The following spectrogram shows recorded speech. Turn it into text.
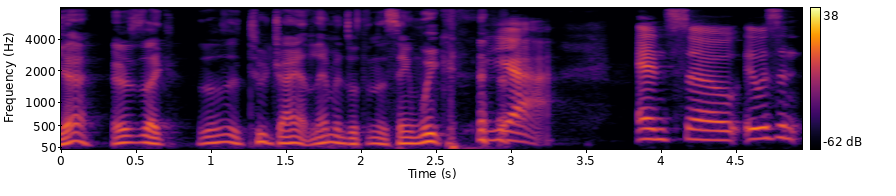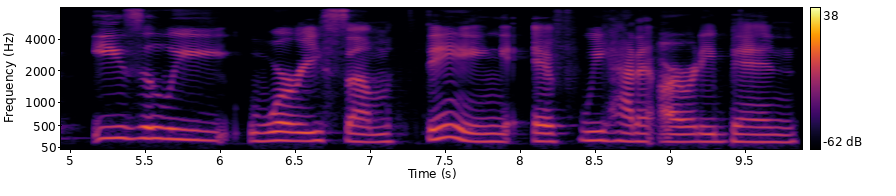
yeah, it was like those are two giant lemons within the same week. yeah. And so it was an easily worrisome thing if we hadn't already been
